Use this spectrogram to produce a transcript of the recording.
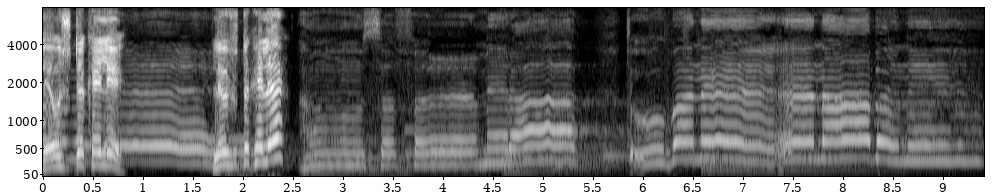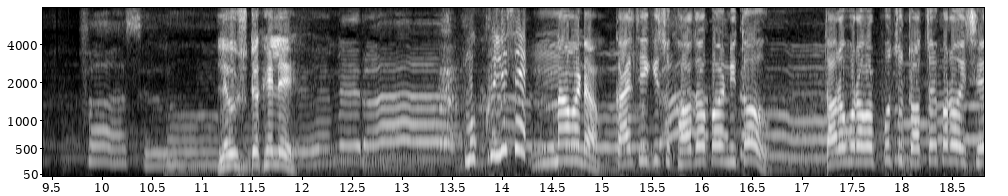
লে ওষুধটা খেলে লে ওষুধটা খেলে সফর মেরা তু বনে না বনে লে ওষুধটা খেলে মুখ খুলিছে? না ম্যাডাম কাল থেকে কিছু খাওয়া দাওয়া করেনি তো। তার উপর আবার প্রচুর টর্চার করা হয়েছে।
